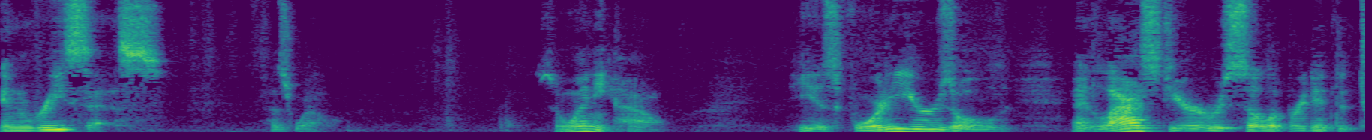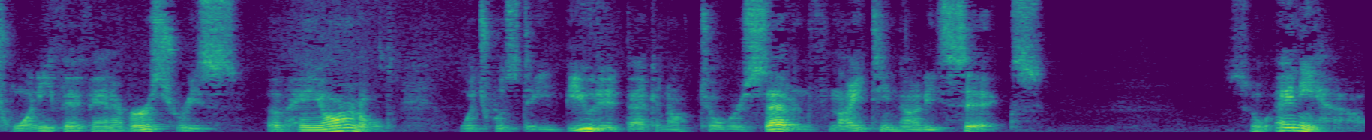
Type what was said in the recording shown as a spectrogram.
in Recess as well. So, anyhow, he is 40 years old, and last year we celebrated the 25th anniversaries of Hey Arnold which was debuted back in October 7th, 1996. So anyhow,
